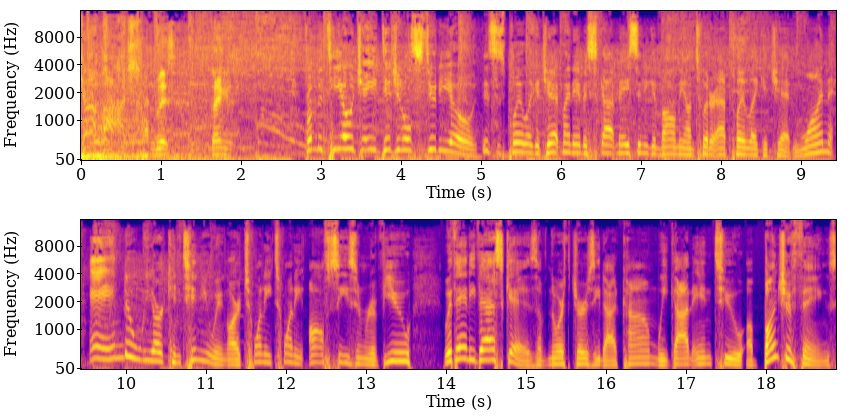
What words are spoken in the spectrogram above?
gosh. Listen, thank you. From the TOJ Digital Studio, this is Play Like a Jet. My name is Scott Mason. You can follow me on Twitter at Play Like a Jet One, and we are continuing our 2020 off-season review with Andy Vasquez of NorthJersey.com. We got into a bunch of things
